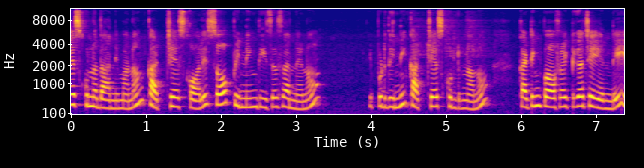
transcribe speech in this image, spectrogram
చేసుకున్న దాన్ని మనం కట్ చేసుకోవాలి. సో పిన్నింగ్ తీసేసాను నేను. ఇప్పుడు దీన్ని కట్ చేసుకుంటున్నాను. కటింగ్ పర్ఫెక్ట్గా చేయండి.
